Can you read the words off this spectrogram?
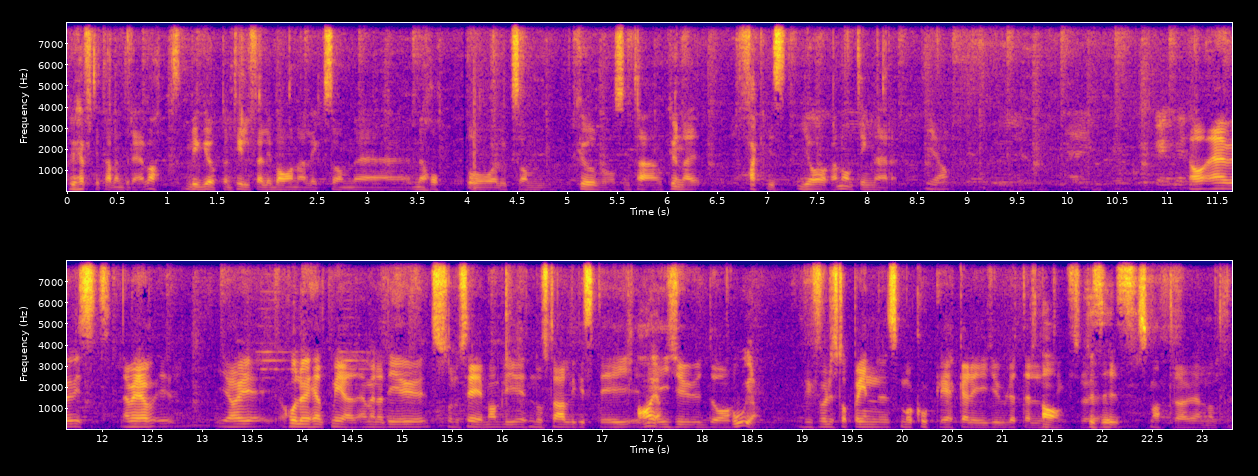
Hur häftigt hade inte det varit? Bygga upp en tillfällig bana liksom, med, med hopp och liksom, kurvor och sånt där. Och kunna faktiskt göra någonting med det. Ja. Ja, nej, visst. Nej, men jag, jag håller helt med. Jag menar, det är ju som du säger, man blir nostalgisk. Det är, Ja, ljud och Oh ja. vi får väl stoppa in små kortlekar i hjulet eller Ja, någonting. Så precis. det smattrar eller någonting.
